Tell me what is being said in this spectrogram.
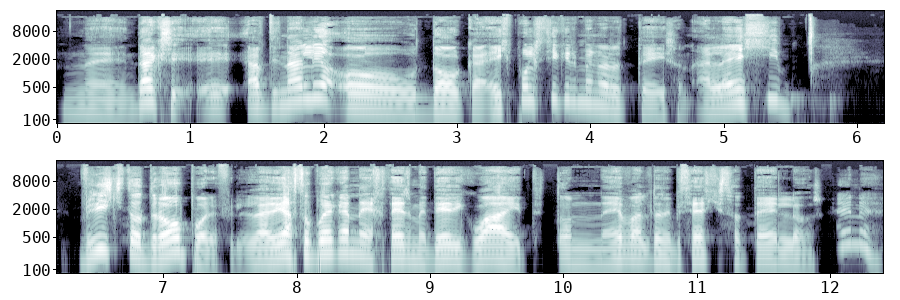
ναι. Εντάξει, ε, απ' την άλλη ο Ντόκα έχει πολύ συγκεκριμένο rotation, αλλά έχει... Βρίσκει τον τρόπο, ρε φίλε. Δηλαδή αυτό που έκανε χθες με Derek White, τον έβαλε, τον επιθέθηκε στο τέλος. Ε, ναι.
